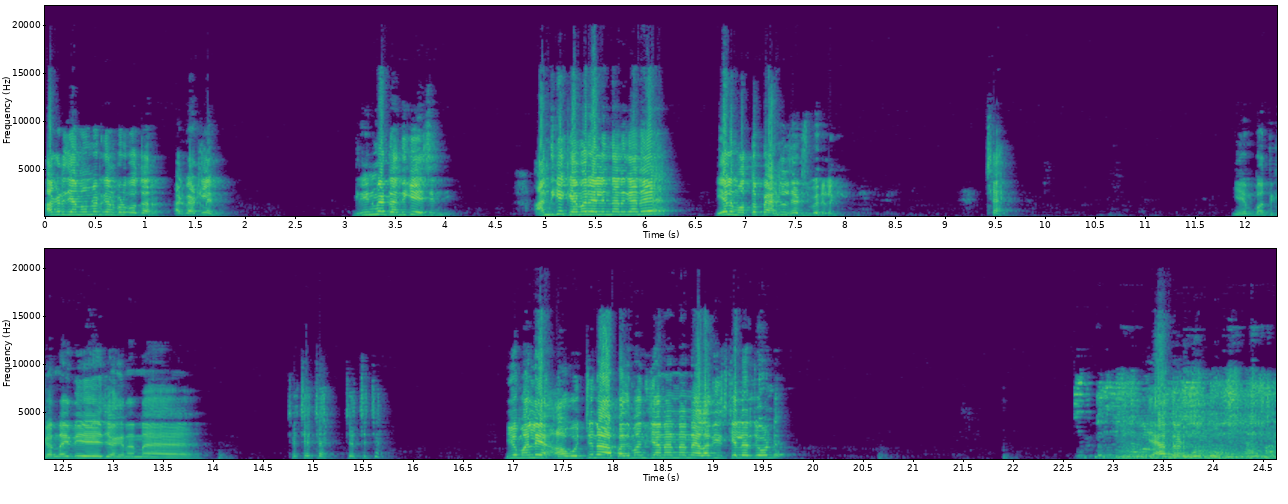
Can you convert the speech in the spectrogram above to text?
అక్కడ జనం ఉన్నట్టు కనపడిపోతారు అటు పెట్టలేదు. గ్రీన్ మ్యాట్ అందుకే వేసింది. అందుకే కెమెరా వెళ్ళింది అనగానే వీళ్ళు మొత్తం ప్యాంట్లు తడిచిపోయాళ్ళకి ఛే! ఏం బతుకన్నా ఇది జగనన్న? అన్న చ చ చ ఇక మళ్ళీ ఆ వచ్చిన పది మంది జనాన్ని నన్ను ఎలా తీసుకెళ్ళారు చూడండి. యాత్ర భూమి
